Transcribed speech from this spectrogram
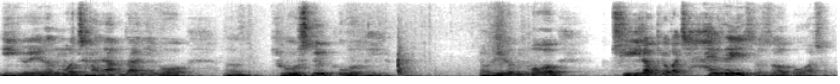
이 교회는 뭐 찬양단이 뭐 어, 교수들급으로 돼 있고 여기는 뭐 주일학교가 잘 돼 있어서 뭐가 좋고.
